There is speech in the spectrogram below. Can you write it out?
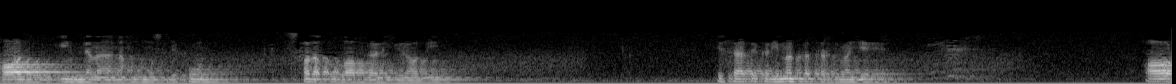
قالوا إنما نحن مسلفون صدق الله العلي العظيم. اس آیت کریمہ کا ترجمہ یہ ہے، اور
